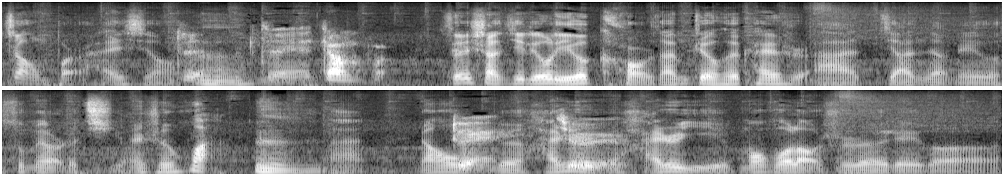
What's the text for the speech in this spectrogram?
账本儿还行。对嗯对，账本。所以上期留了一个扣儿，咱们这回开始啊，讲讲这个苏美尔的起源神话。嗯，哎，然后我们还就是是还是以猫火老师的这个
